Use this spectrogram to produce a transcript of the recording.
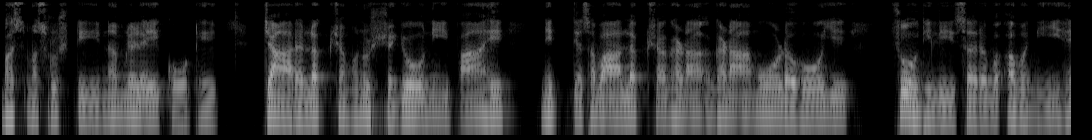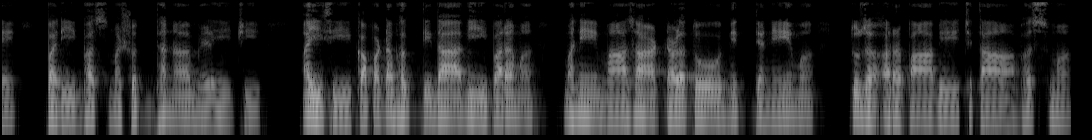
भस्मसृष्टी न मिळे कोठे? चार लक्ष मनुष्य योनी पाहे नित्य सवा लक्ष घडा घडामोड होये. शोधिली सर्व अवनी हे परी भस्म शुद्ध न मिळेची. ऐसी कपट भक्ती दावी परम म्हणे माझा टळतो नित्य नेम तुझ अर्पावे चिता भस्म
